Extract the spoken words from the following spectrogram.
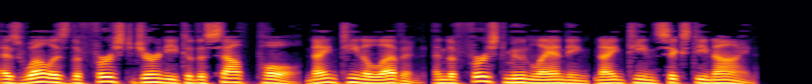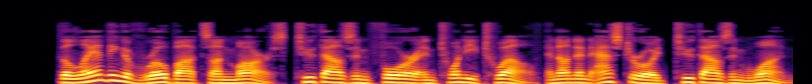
as well as the first journey to the South Pole 1911, and the first moon landing 1969. The landing of robots on Mars 2004 and 2012 and on an asteroid 2001,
